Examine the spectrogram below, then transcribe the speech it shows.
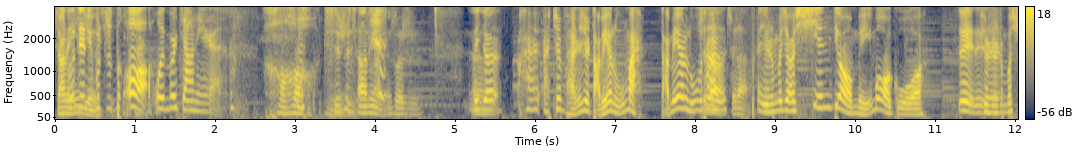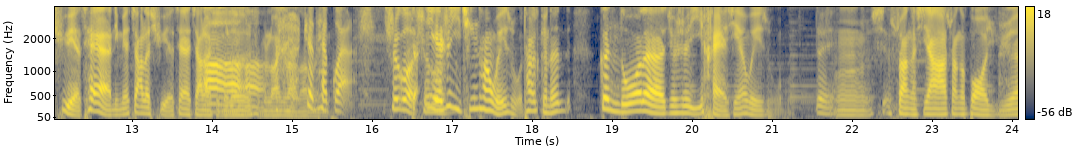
江宁我这你不知道。啊？我又不是江宁人，好好好，歧视江宁人，说是。那个还啊这反正就是打边炉嘛，打边炉它它有什么叫鲜调眉毛锅，对对，就是什么雪菜里面加了雪菜，加了什么什么乱七八糟的，这太怪了。吃过，吃过。也是以清汤为主，它可能更多的就是以海鲜为主，对，嗯，涮个虾，涮个鲍鱼，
